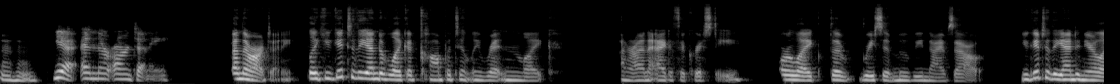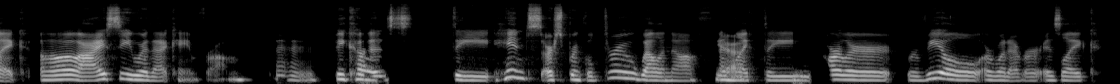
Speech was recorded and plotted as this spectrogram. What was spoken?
Mhm. Yeah, and there aren't any. And there aren't any. Like you get to the end of like a competently written like I don't know an Agatha Christie or like the recent movie Knives Out. You get to the end and you're like, "Oh, I see where that came from." Mhm. Because the hints are sprinkled through well enough and like the parlor reveal or whatever is like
